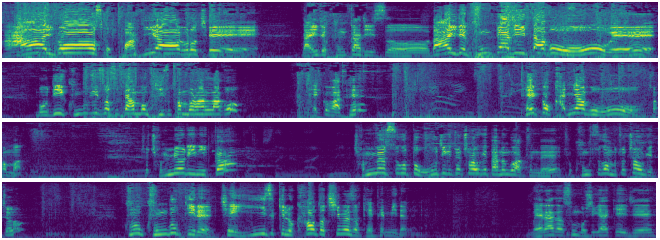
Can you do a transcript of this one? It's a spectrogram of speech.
아 이거 속박이야. 그렇지. 나 이제 군까지 있어. 나 이제 군까지 있다고. 왜? 뭐 네 궁극 있었을 때 한번 기습 한번 하려고? 될 것 같아? 될 것 같냐고. 잠깐만. 저 전멸이니까? 전멸 쓰고 또 오지게 쫓아오겠다는 것 같은데. 저 궁수가 한번 쫓아오겠죠? 구 궁극기를 제 2 스킬로 카운터 치면서 개패입니다 그냥. 메라다 숨 모시게 할게 이제.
